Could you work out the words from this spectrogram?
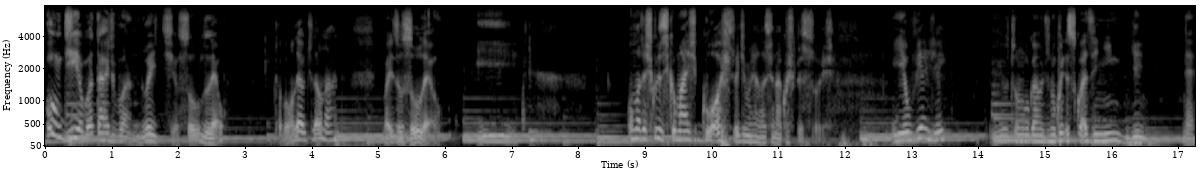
Bom dia, boa tarde, boa noite. Eu sou o Léo. Tá bom, Léo de Leonardo. Mas eu sou o Léo. E uma das coisas que eu mais gosto é de me relacionar com as pessoas. E eu viajei. E eu tô num lugar onde não conheço quase ninguém, né?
